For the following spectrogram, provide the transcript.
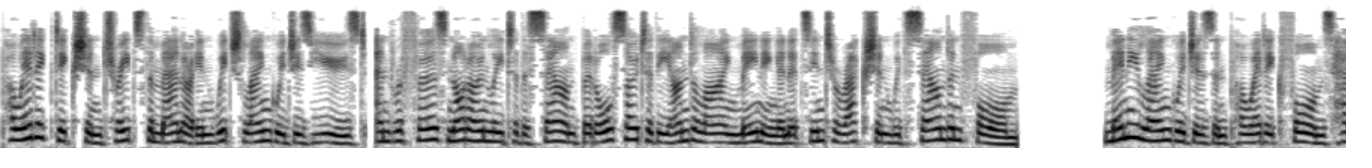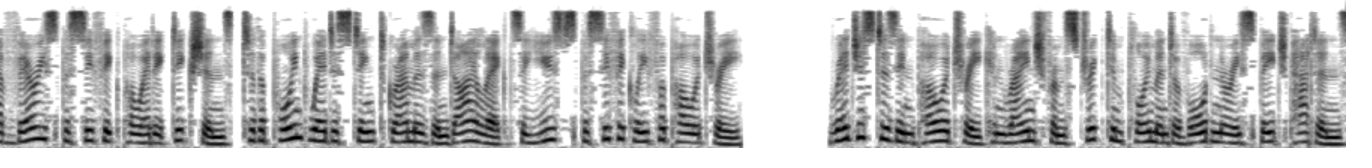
Poetic diction treats the manner in which language is used, and refers not only to the sound but also to the underlying meaning and its interaction with sound and form. Many languages and poetic forms have very specific poetic dictions, to the point where distinct grammars and dialects are used specifically for poetry. Registers in poetry can range from strict employment of ordinary speech patterns,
